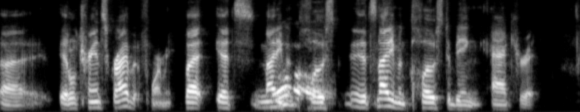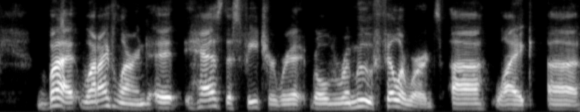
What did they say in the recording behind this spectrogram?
uh, it'll transcribe it for me. But it's not even close. It's not even close to being accurate. But what I've learned, it has this feature where it will remove filler words, uh, like, uh,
